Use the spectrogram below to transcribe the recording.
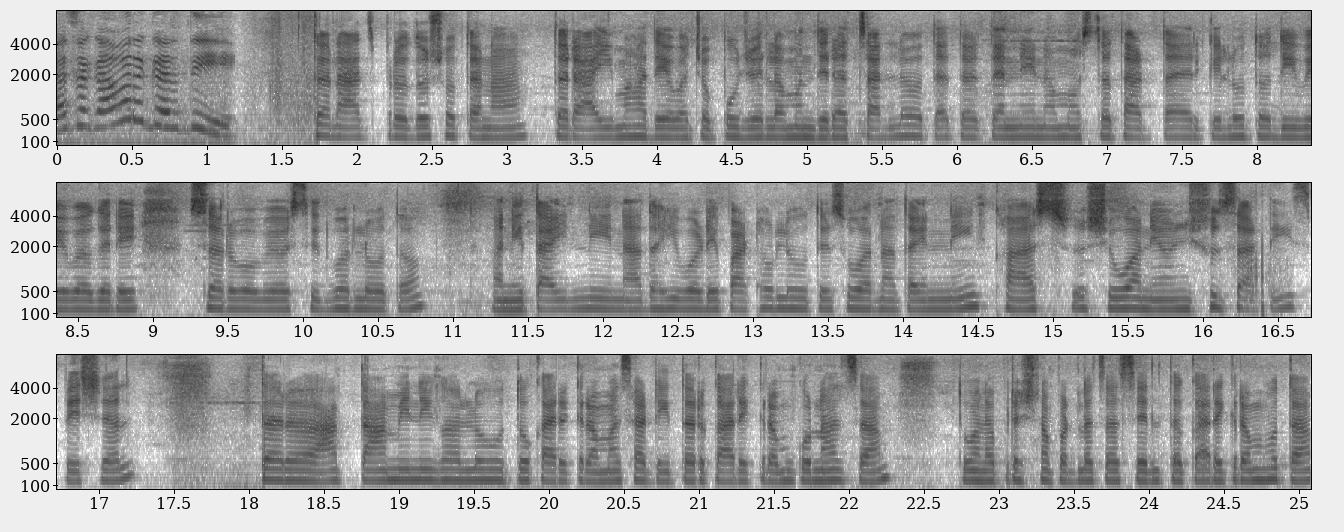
असं का बरं करते? तर आज प्रदोष होता ना तर आई महादेवाच्या पूजेला मंदिरात चालल्या होत्या तर त्यांनी ना मस्त ताट तयार केलं होतं दिवे वगैरे सर्व व्यवस्थित भरलं होतं. आणि ताईंनी ना दही वडे पाठवले होते सुवर्णाताईंनी खास शिव आणि अंशूसाठी स्पेशल तर आत्ता आम्ही निघालो होतो कार्यक्रमासाठी. तर कार्यक्रम कोणाचा? तुम्हाला प्रश्न पडलाच असेल तर कार्यक्रम होता.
